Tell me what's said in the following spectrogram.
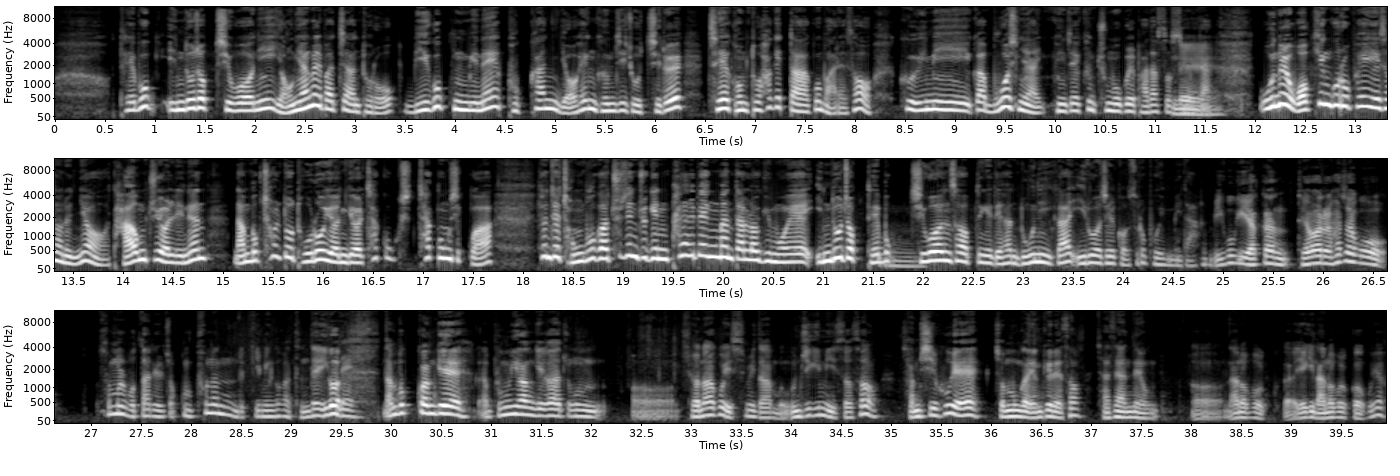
대북 인도적 지원이 영향을 받지 않도록 미국 국민의 북한 여행 금지 조치를 재검토하겠다고 말해서 그 의미가 무엇이냐 굉장히 큰 주목을 받았었습니다. 네. 오늘 워킹그룹 회의에서는요. 다음 주 열리는 남북 철도 도로 연결 착공식, 과 현재 정부가 추진 중인 800만 달러 규모의 인도적 대북 음. 지원 사업 등에 대한 논의가 이루어질 것으로 보입니다. 미국이 약간 대화를 하자고 선물 보따리를 조금 푸는 느낌인 것 같은데 이거 네. 남북 관계, 북미 관계가 좀 어, 변하고 있습니다. 뭐 움직임이 있어서 잠시 후에 전문가 연결해서 자세한 내용 어, 나눠볼 얘기 나눠볼 거고요.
